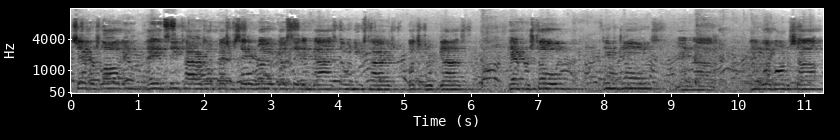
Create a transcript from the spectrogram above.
Shepherd's Logging, A&C Tires on Freshman City Road. Go see them guys, No one used tires, bunch of group guys. Hefner's Towing, Jimmy Jones, and uh, Inwood Barbershop.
